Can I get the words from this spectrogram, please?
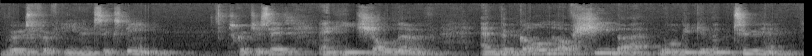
verse 15 and 16. Scripture says, And he shall live, and the gold of Sheba will be given to him.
